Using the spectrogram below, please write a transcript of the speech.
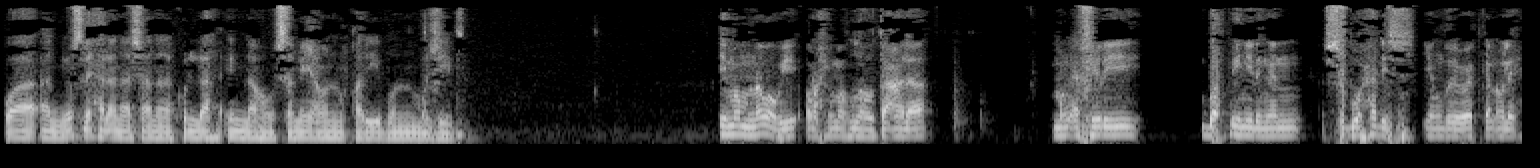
وأن يصلح لنا شأننا كله. إنه سميع قريب مجيب. Imam Nawawi rahimahullah taala mengakhiri bab ini dengan sebuah hadis yang diriwayatkan oleh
